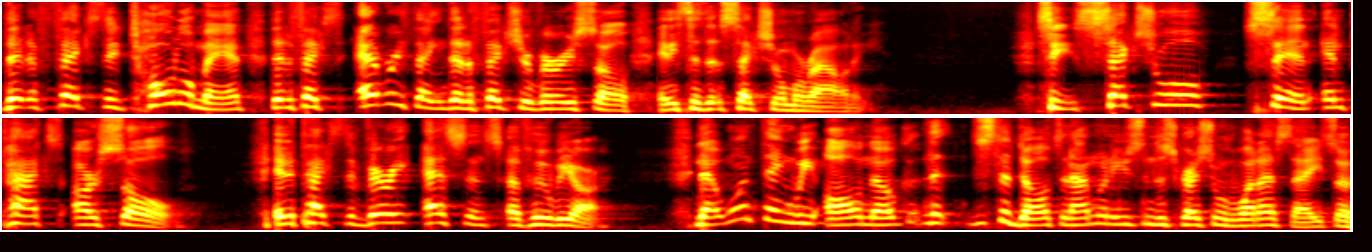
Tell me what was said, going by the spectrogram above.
that affects the total man, that affects everything, that affects your very soul. And he says it's sexual morality. See, sexual sin impacts our soul, it impacts the very essence of who we are. Now, one thing we all know, just adults, and I'm going to use some discretion with what I say, so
